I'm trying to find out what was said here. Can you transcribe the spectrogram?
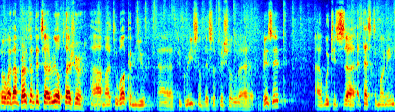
Oh, Madam President, it's a real pleasure um, uh, to welcome you uh, to Greece on this official uh, visit, uh, which is uh, a testimony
